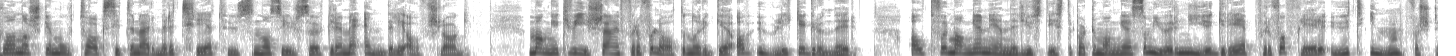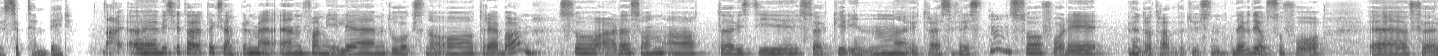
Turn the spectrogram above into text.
på norske mottak sitter nærmere 3000 asylsøkere med endelig avslag. Mange kvier seg for å forlate Norge av ulike grunner. Altfor mange mener Justisdepartementet, som gjør nye grep for å få flere ut innen 1.9. Nei, eh, Hvis vi tar et eksempel med en familie med to voksne og tre barn, så er det sånn at eh, hvis de søker innen utreisefristen, så får de 130 000. Og det vil de også få eh, før,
